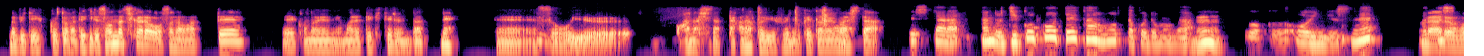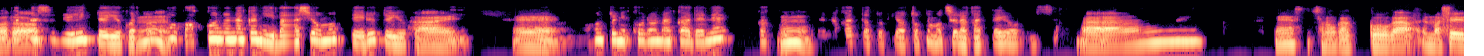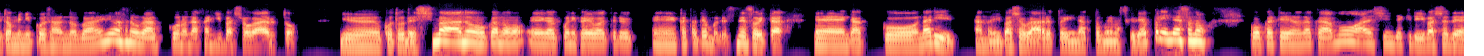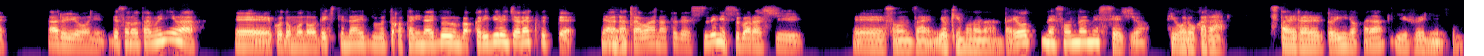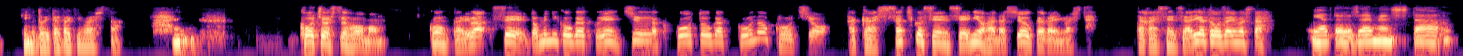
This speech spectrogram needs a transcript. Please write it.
伸びていくことができる、そんな力を備わって、えー、この世に生まれてきてるんだね、えー、そういうお話だったかなというふうに受け止めました。ですから、あの自己肯定感を持った子供がすごく多いんですね。なるほど。私でいいということと、うん、学校の中に居場所を持っているということ、はい。えー、本当にコロナ禍でね、学校に行けなかった時はとても辛かったようです。うん、あね、その学校が、まあ、聖ドミニコさんの場合には、その学校の中に居場所があるということですし、まあ、あの、他の、え学校に通われている、え方でもですね、そういった、え学校なり、あの、居場所があるといいなと思いますけど、やっぱりね、その、ご家庭の中も安心できる居場所であるように、で、そのためには、えー、子供のできてない部分とか足りない部分ばっかり見るんじゃなくて、ね、あなたはあなたですでに素晴らしい、えー、存在、良きものなんだよ、ね、そんなメッセージを日頃から伝えられるといいのかなというふうにヒントいただきました。はい。校長室訪問。今回は聖ドミニコ学園中学高等学校の校長、高橋幸子先生にお話を伺いました。高橋先生、ありがとうございました。ありがとうございました。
